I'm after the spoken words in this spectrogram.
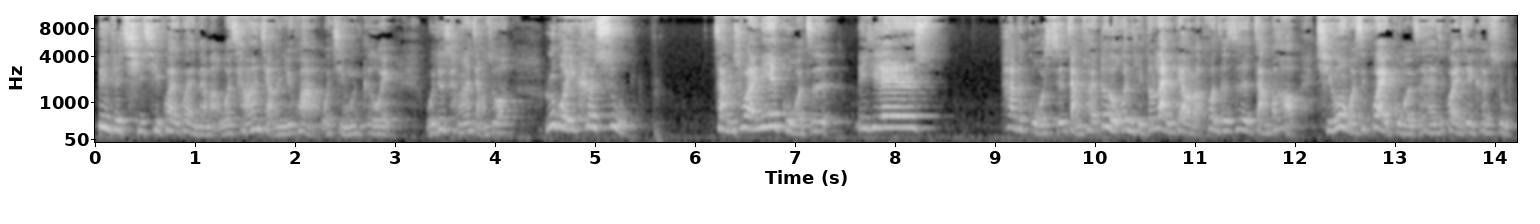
变得奇奇怪怪的嘛。我常常讲一句话，我请问各位，我就常常讲说，如果一棵树，长出来那些果子，那些它的果实长出来都有问题，都烂掉了，或者是长不好。请问我是怪果子还是怪这棵树？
